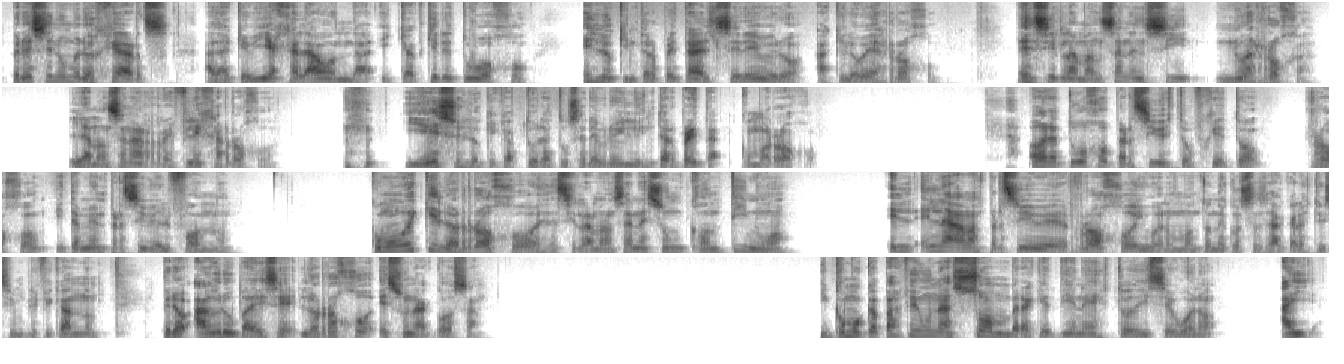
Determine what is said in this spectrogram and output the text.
Pero ese número hertz a la que viaja la onda y que adquiere tu ojo es lo que interpreta el cerebro a que lo veas rojo. Es decir, la manzana en sí no es roja. La manzana refleja rojo. y eso es lo que captura tu cerebro y lo interpreta como rojo. Ahora tu ojo percibe este objeto rojo y también percibe el fondo. Como ve que lo rojo, es decir, la manzana es un continuo, él, él, nada más percibe rojo y bueno, un montón de cosas, acá lo estoy simplificando, pero agrupa, dice, lo rojo es una cosa. Y como capaz ve una sombra que tiene esto, dice, bueno, hay,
